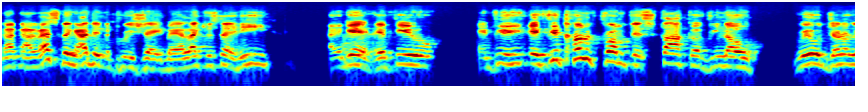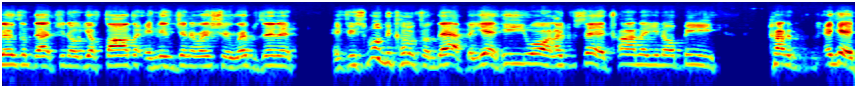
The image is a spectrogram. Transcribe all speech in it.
Now, now, that's the thing I didn't appreciate, man. Like you said, he, again, if you, if you, if you're coming from this stock of, you know, real journalism that, you know, your father and his generation represented, if you're supposed to be coming from that, but yet here you are, like you said, trying to, you know, be, trying to, again,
